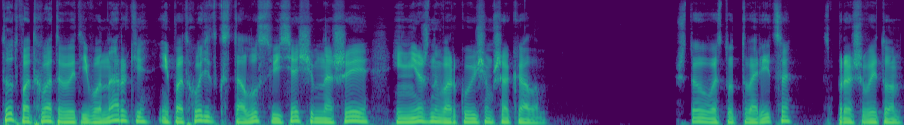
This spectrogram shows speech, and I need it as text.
Тот подхватывает его на руки и подходит к столу с висящим на шее и нежно воркующим шакалом. «Что у вас тут творится?» — спрашивает он.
